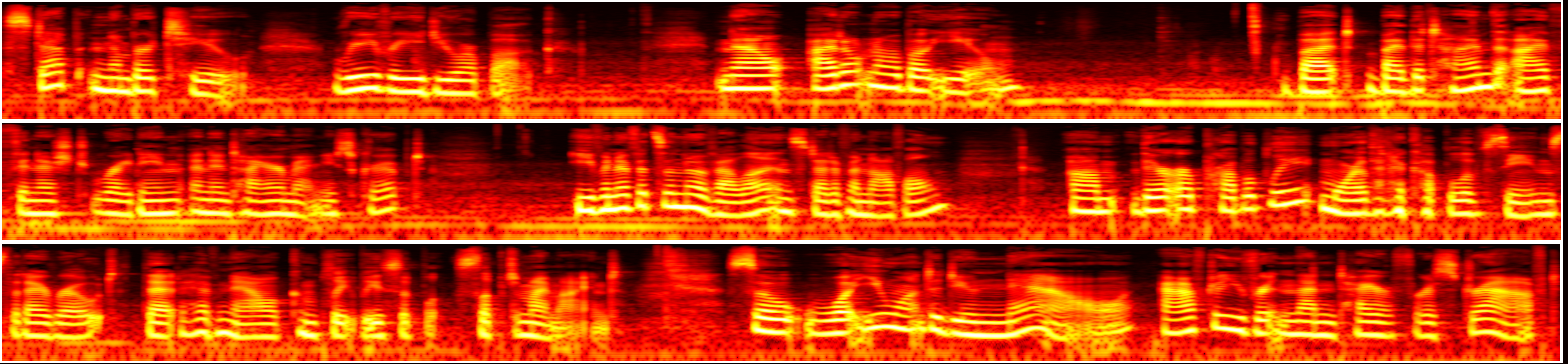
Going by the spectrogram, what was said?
Step number two reread your book. Now, I don't know about you, but by the time that I've finished writing an entire manuscript, even if it's a novella instead of a novel, um, there are probably more than a couple of scenes that I wrote that have now completely slipped my mind. So, what you want to do now, after you've written that entire first draft,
